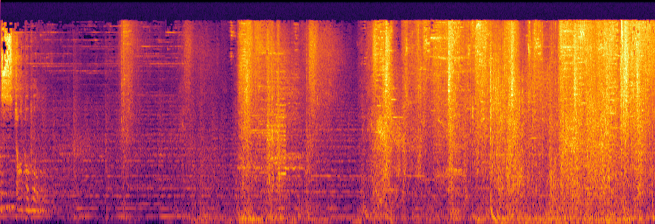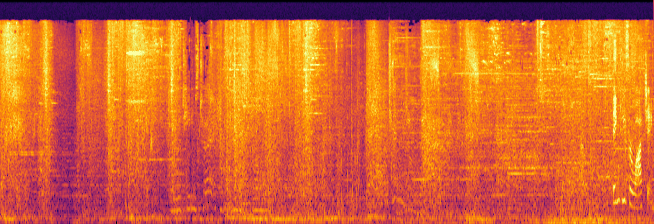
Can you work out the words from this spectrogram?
Unstoppable. Thank you for watching.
